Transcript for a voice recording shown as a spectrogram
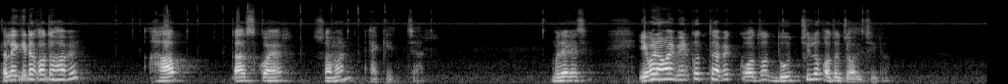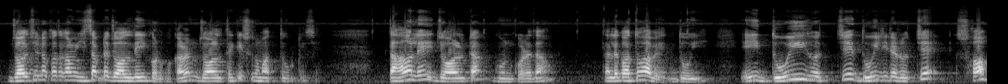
তাহলে এটা কত হবে? হাফ তার স্কোয়ার। সমান একের চার। বোঝা গেছে? এবার আমায় বের করতে হবে কত দুধ ছিল, কত জল ছিল। জল ছিল কত, আমি হিসাবটা জল দিয়েই করব, কারণ জল থেকেই শুধুমাত্র উঠেছে। তাহলে জলটা গুণ করে দাও, তাহলে কত হবে? দুই। এই দুই হচ্ছে, দুই লিটার হচ্ছে, সব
